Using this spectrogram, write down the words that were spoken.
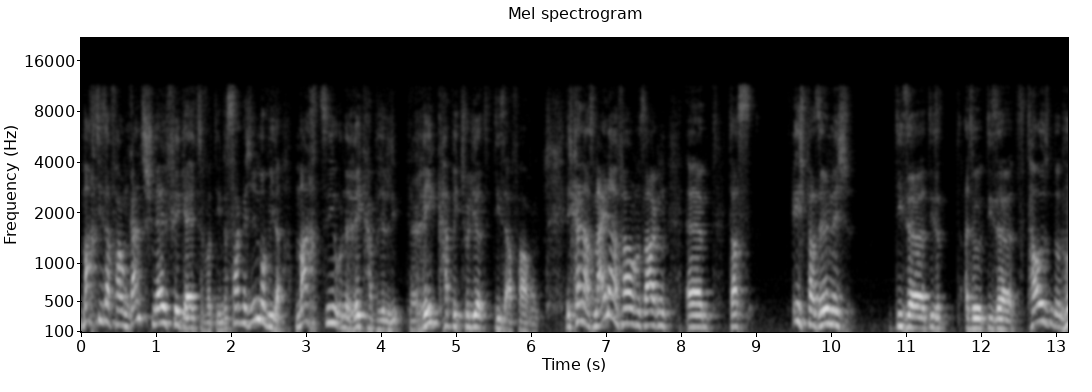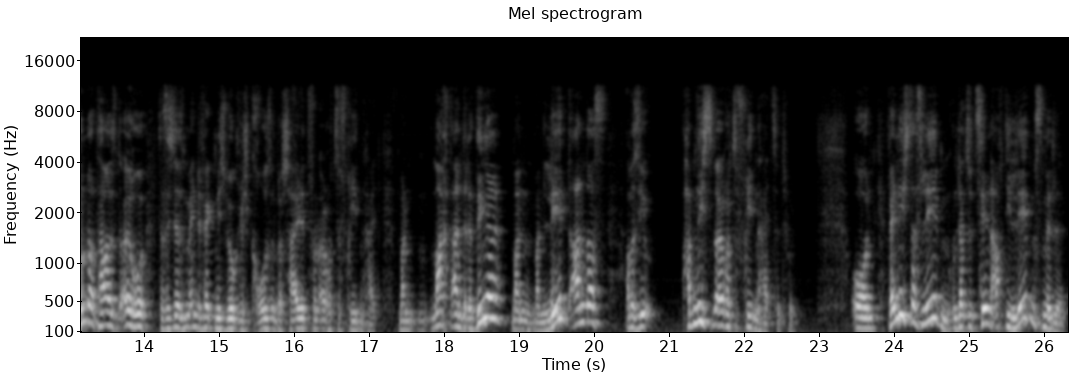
macht diese Erfahrung ganz schnell viel Geld zu verdienen, das sage ich immer wieder, macht sie und rekapituliert diese Erfahrung. Ich kann aus meiner Erfahrung sagen, ähm, dass ich persönlich diese, diese, also diese 1000 und 100.000 Euro, dass sich das im Endeffekt nicht wirklich groß unterscheidet von eurer Zufriedenheit. Man macht andere Dinge, man, man lebt anders, aber sie haben nichts mit eurer Zufriedenheit zu tun. Und wenn ich das Leben, und dazu zählen auch die Lebensmittel,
